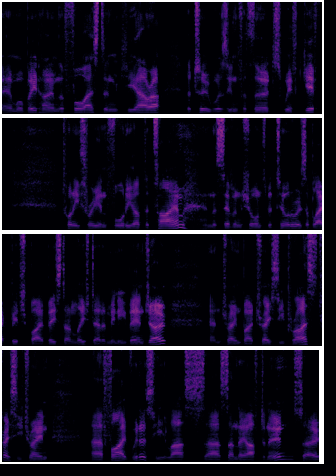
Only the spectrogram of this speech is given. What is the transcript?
and will beat home the four Aston Kiara. The two was in for third, Swift Gift. 23 and 40 odd the time. And the seven, Sean's Matilda, is a black bitch by Beast Unleashed out of Mini Banjo and trained by Tracy Price. Tracy trained uh, five winners here last uh, Sunday afternoon, so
